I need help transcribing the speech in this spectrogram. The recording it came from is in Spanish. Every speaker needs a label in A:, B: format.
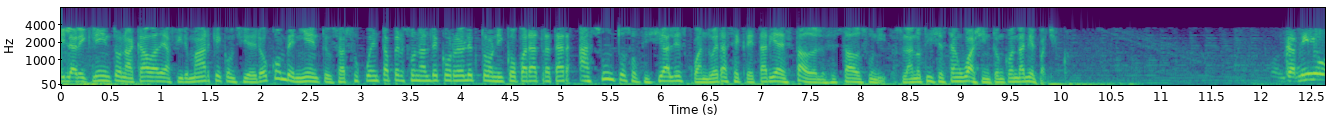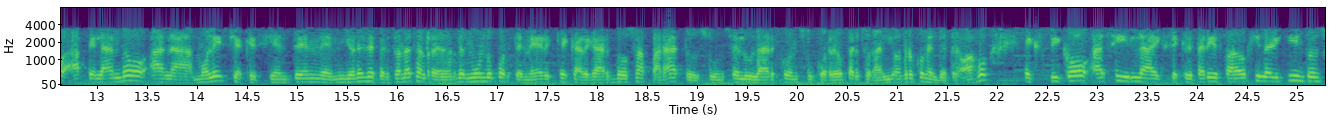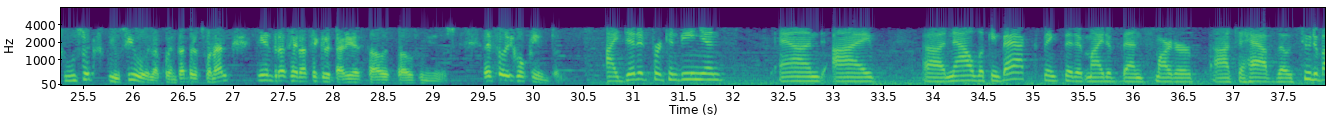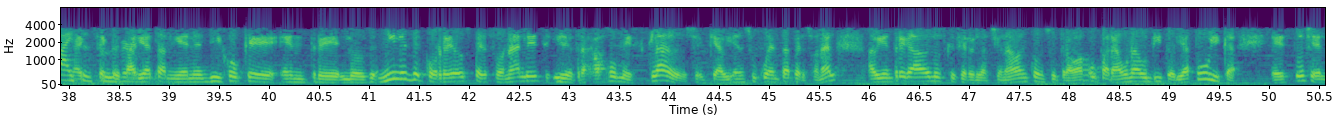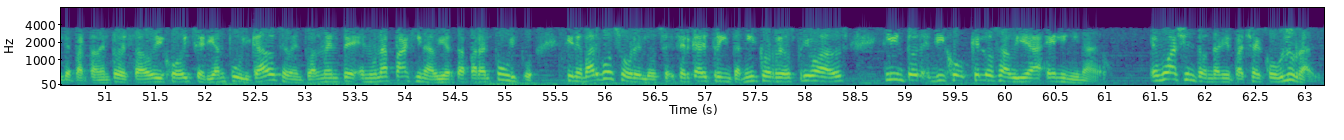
A: Hillary Clinton acaba de afirmar que consideró conveniente usar su cuenta personal de correo electrónico para tratar asuntos oficiales cuando era secretaria de Estado de los Estados Unidos. La noticia está en Washington con Daniel Pacheco.
B: Camilo, apelando a la molestia que sienten eh, millones de personas alrededor del mundo por tener que cargar dos aparatos, un celular con su correo personal y otro con el de trabajo, explicó así la exsecretaria de Estado Hillary Clinton su uso exclusivo de la cuenta personal mientras era secretaria de Estado de Estados Unidos. Esto dijo Clinton.
C: I did it for convenience and I Uh, now, looking back, think that it might have been smarter uh, to have those two devices.
B: La secretaria también dijo que entre los miles de correos personales y de trabajo mezclados que había en su cuenta personal, había entregado los que se relacionaban con su trabajo para una auditoría pública. Estos, el Departamento de Estado dijo hoy, serían publicados eventualmente en una página abierta para el público. Sin embargo, sobre los cerca de 30 mil correos privados, Clinton dijo que los había eliminado. En Washington, Daniel Pacheco, Blue Radio.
